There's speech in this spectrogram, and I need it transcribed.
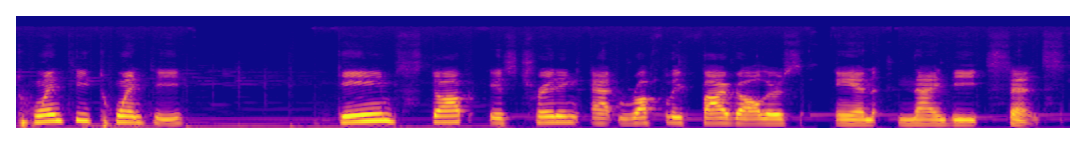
2020, GameStop is trading at roughly $5.90.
